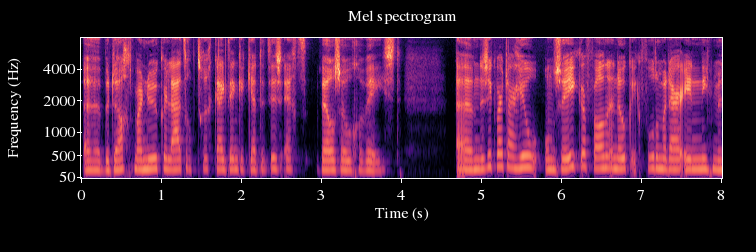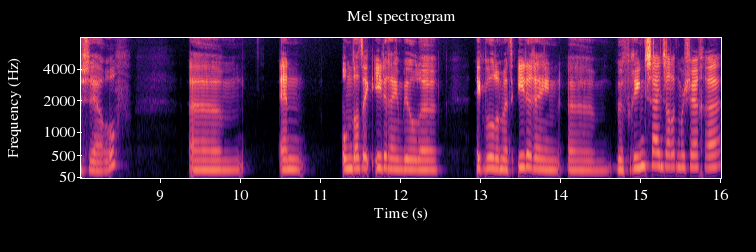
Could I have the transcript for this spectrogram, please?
uh, bedacht. Maar nu ik er later op terugkijk, denk ik, ja, dit is echt wel zo geweest. Um, dus ik werd daar heel onzeker van en ook ik voelde me daarin niet mezelf. Um, en omdat ik iedereen wilde, ik wilde met iedereen bevriend zijn, zal ik maar zeggen,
